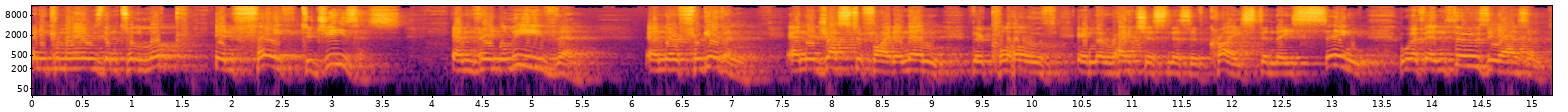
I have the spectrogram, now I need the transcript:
And he commands them to look in faith to Jesus. And they believe then. And they're forgiven and they're justified, and then they're clothed in the righteousness of Christ, and they sing with enthusiasm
